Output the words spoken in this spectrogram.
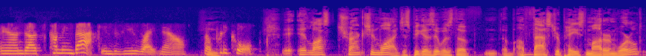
and uh, it's coming back into view right now. So Hmm. pretty cool. It, it lost traction. Why? Just because it was the a faster paced modern world?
